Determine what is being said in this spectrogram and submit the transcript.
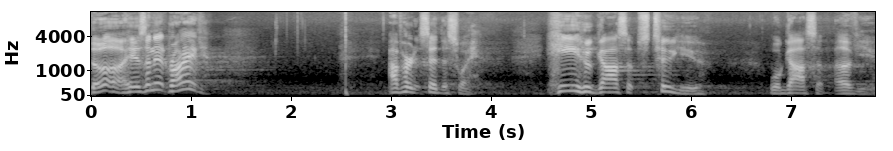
duh, isn't it? Right? I've heard it said this way He who gossips to you will gossip of you.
